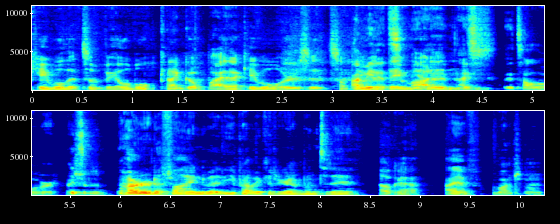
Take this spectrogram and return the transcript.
cable that's available? Can I go buy that cable, or is it something I mean, that it's they yeah, modded? and- I s- it's all over. I It's- should've- Harder to find, but you probably could have grabbed one today. okay. I have a bunch of them.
